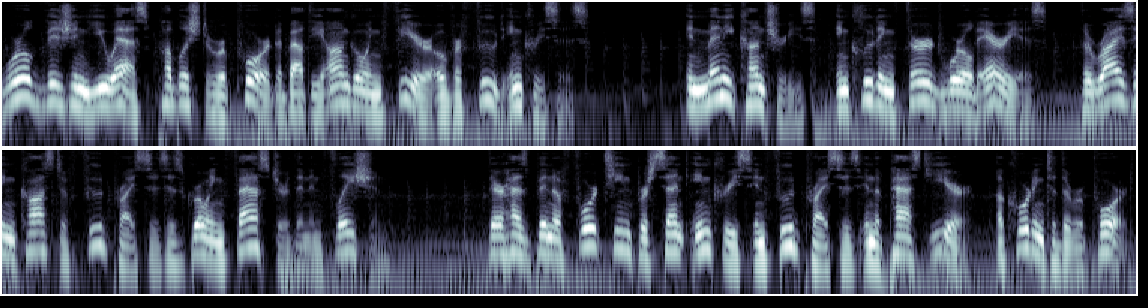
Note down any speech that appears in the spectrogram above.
World Vision US published a report about the ongoing fear over food increases. In many countries, including third world areas, the rising cost of food prices is growing faster than inflation. There has been a 14% increase in food prices in the past year, according to the report.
